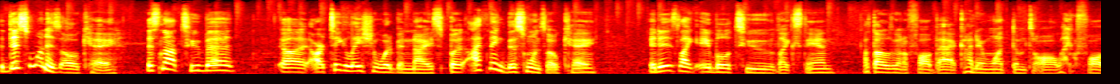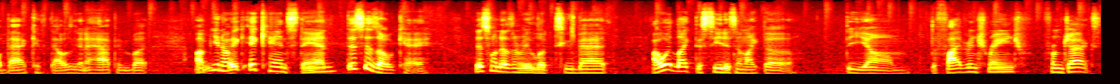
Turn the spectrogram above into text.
This one is okay. It's not too bad. Uh, articulation would have been nice, but I think this one's okay it is like able to like stand. I thought it was gonna fall back. I didn't want them to all like fall back if that was gonna happen, but um, you know, it, it can stand. This is okay. This one doesn't really look too bad. I would like to see this in like the the um the five inch range from Jakks,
